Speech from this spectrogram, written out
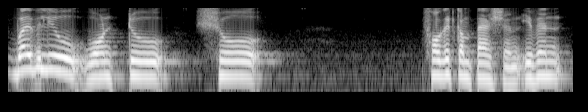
Why will you want to show forget compassion even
